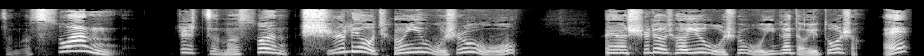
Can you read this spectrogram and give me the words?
怎么算呢？这怎么算？十六乘以五十五。哎呀，十六乘以五十五应该等于多少？哎，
